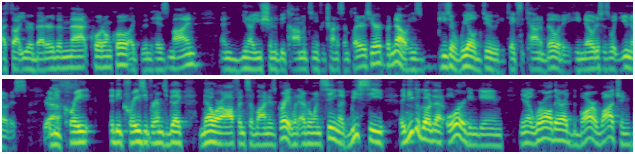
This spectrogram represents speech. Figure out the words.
I thought you were better than that, quote unquote, like in his mind. And you know, you shouldn't be commenting if you're trying to send players here. But no, he's he's a real dude. He takes accountability. He notices what you notice. It'd be crazy. It'd be crazy for him to be like, no, our offensive line is great. When everyone's seeing, like, we see, if you could go to that Oregon game, you know, we're all there at the bar watching.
